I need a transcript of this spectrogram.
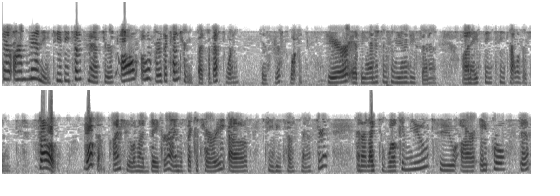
there are many TV Toastmasters all over the country, but the best one is this one here at the Anderson Community Center on ACT television. So, welcome. I'm Sheila Mudd Baker. I'm the Secretary of TV Toastmasters, and I'd like to welcome you to our April 5th,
